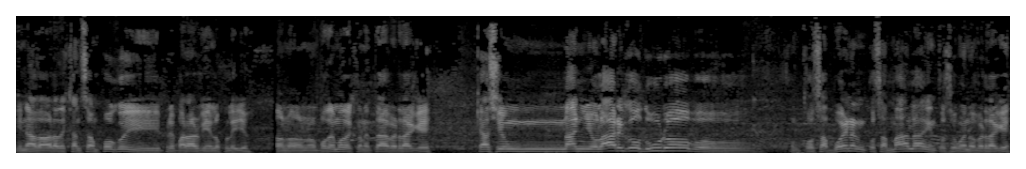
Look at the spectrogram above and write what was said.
y nada, ahora descansar un poco y preparar bien los playoffs. No, no, no podemos desconectar, es verdad que, que ha sido un año largo, duro, con cosas buenas, con cosas malas y entonces bueno, es verdad que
